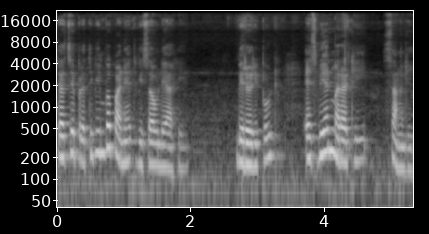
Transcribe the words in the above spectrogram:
त्याचे प्रतिबिंब पाण्यात विसावले आहे. Bureau report S B N Marathi Sangli.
